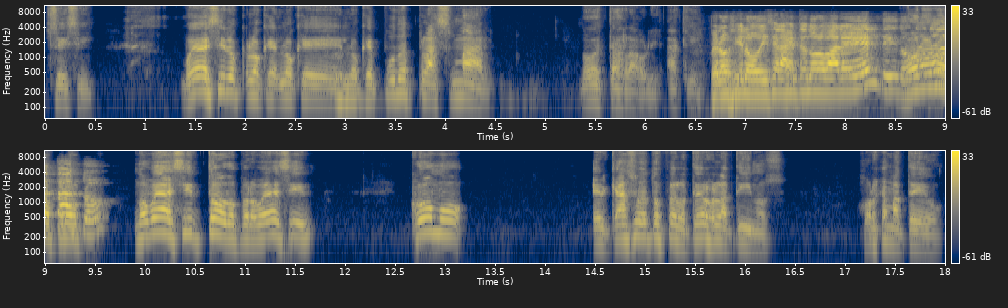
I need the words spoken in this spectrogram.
Sí, sí. Voy a decir lo, lo que, lo, que, lo que pude plasmar. ¿Dónde está Raúl? Aquí. Pero si lo dice la gente no lo va a leer. No, No, no, no, tanto. No voy a decir todo, pero voy a decir cómo el caso de estos peloteros latinos, Jorge Mateo,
